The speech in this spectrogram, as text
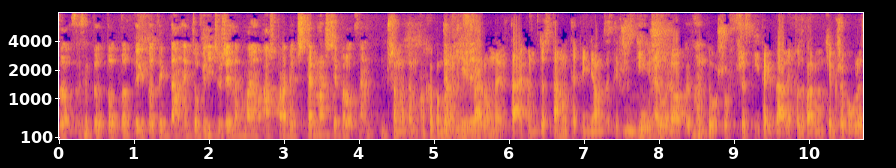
do, do, do, tych, do tych danych, to wyliczył, że jednak mają aż prawie 14%. Przemo, tam chyba mają Deficyt. jakiś warunek, tak? Oni dostaną te pieniądze z tych wszystkich Mus- Europy, Mhm. funduszów, wszystkich i tak dalej, pod warunkiem, że w ogóle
